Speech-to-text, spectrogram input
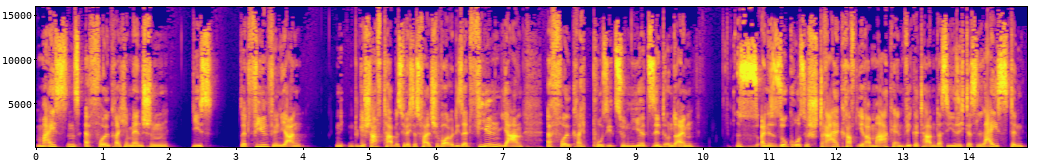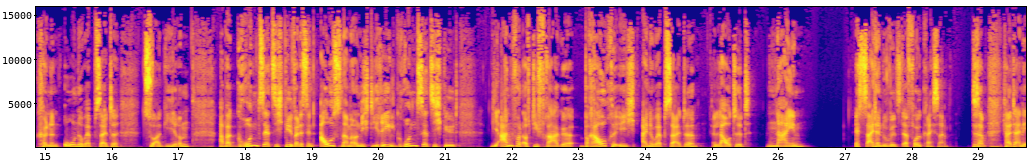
meistens erfolgreiche Menschen, die es seit vielen, vielen Jahren geschafft haben, ist vielleicht das falsche Wort, aber die seit vielen Jahren erfolgreich positioniert sind und einem eine so große Strahlkraft ihrer Marke entwickelt haben, dass sie sich das leisten können, ohne Webseite zu agieren. Aber grundsätzlich gilt, weil das sind Ausnahmen und nicht die Regel, grundsätzlich gilt, die Antwort auf die Frage, brauche ich eine Webseite, lautet nein, es sei denn, du willst erfolgreich sein. Deshalb, ich halte eine,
